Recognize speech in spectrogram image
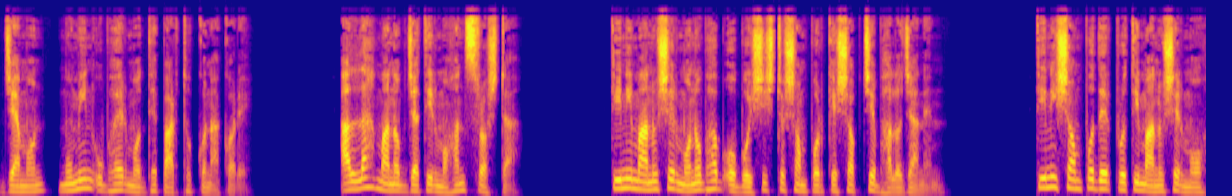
যেমন, মুমিন উভয়ের মধ্যে পার্থক্য না করে। আল্লাহ মানবজাতির মহান স্রষ্টা। তিনি মানুষের মনোভাব ও বৈশিষ্ট্য সম্পর্কে সবচেয়ে ভালো জানেন। তিনি সম্পদের প্রতি মানুষের মোহ,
